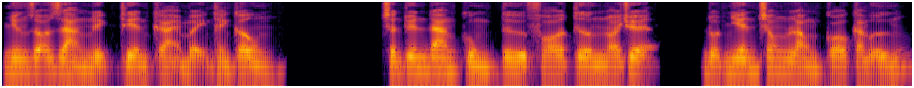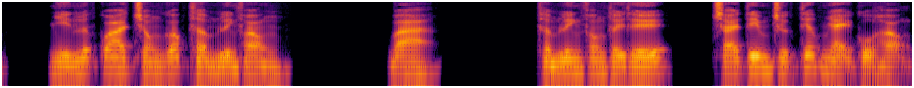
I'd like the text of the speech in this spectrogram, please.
nhưng rõ ràng lịch thiên cải mệnh thành công trần tuyên đang cùng từ phó tướng nói chuyện đột nhiên trong lòng có cảm ứng nhìn lướt qua trong góc thẩm linh phong ba thẩm linh phong thấy thế trái tim trực tiếp nhảy cổ họng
